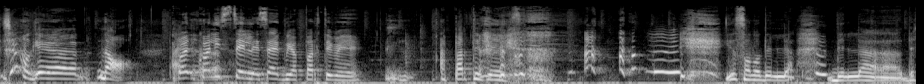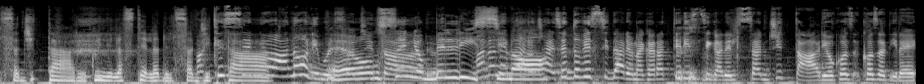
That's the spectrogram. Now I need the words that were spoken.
diciamo che no. Quali, stelle segui a parte me? A parte che io sono del, del- del Sagittario, quindi la stella del Ma che Sagittario. segno anonimo il È Sagittario? un segno Ma bellissimo. non è vero, cioè, se dovessi dare una caratteristica del Sagittario, cosa, cosa direi?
